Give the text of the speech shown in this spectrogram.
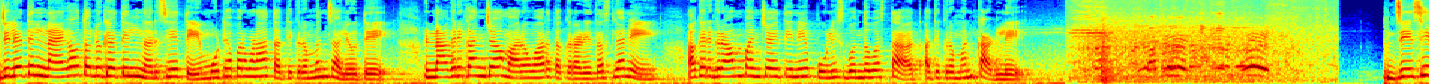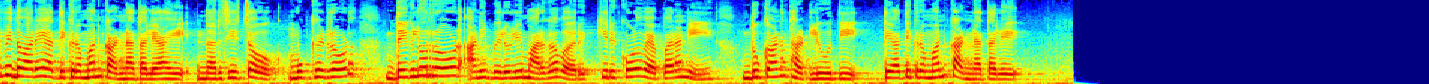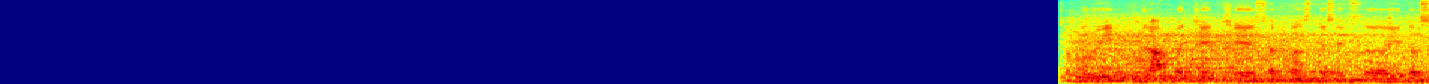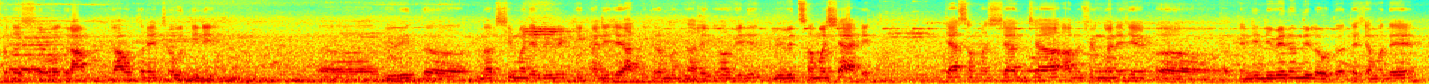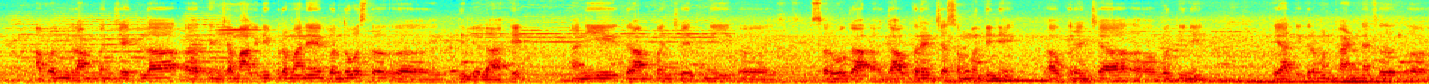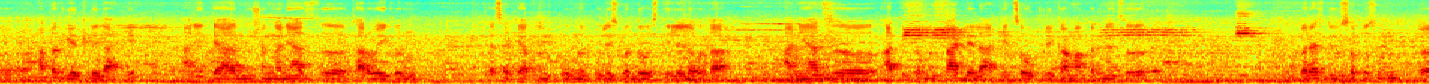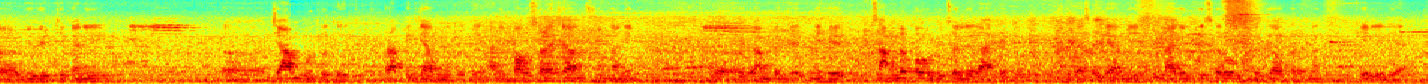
जिल्ह्यातील नायगाव तालुक्यातील नरसी येथे मोठ्या प्रमाणात अतिक्रमण झाले होते. नागरिकांच्या वारंवार तक्रार येत असल्याने अखेर ग्रामपंचायतीने पोलीस बंदोबस्तात अतिक्रमण काढले. जेसीबीद्वारे अतिक्रमण काढण्यात आले आहे. नरसी चौक मुखेड रोड देगलूर रोड आणि बिलोली मार्गावर किरकोळ व्यापाऱ्यांनी दुकान थाटली होती. ते अतिक्रमण काढण्यात आले. पूर्वी ग्रामपंचायतचे सरपंच तसेच इतर सदस्य व ग्राम गावकऱ्यांच्या वतीने विविध नर्सीमध्ये विविध ठिकाणी जे अतिक्रमण झाले किंवा विविध विविध समस्या आहेत त्या समस्यांच्या अनुषंगाने जे त्यांनी निवेदन दिलं होतं त्याच्यामध्ये आपण ग्रामपंचायतला त्यांच्या मागणीप्रमाणे बंदोबस्त दिलेला आहे आणि ग्रामपंचायतनी सर्व गा गावकऱ्यांच्या संमतीने गावकऱ्यांच्या वतीने हे अतिक्रमण काढण्याचं हातात घेतलेलं आहे. आणि त्या अनुषंगाने आज कारवाई करून त्यासाठी आपण पूर्ण पोलीस बंदोबस्त दिलेला होता. आणि आज अतिक्रमण काढलेलं आहे. चौक रिकामा करण्याचं बऱ्याच दिवसापासून विविध ठिकाणी जाम होत होते. ट्रॅफिक जाम होत होते. आणि पावसाळ्याच्या अनुषंगाने ग्रामपंचायतीने ग्रामपंचायतने हे चांगलं पाऊल उचललेलं आहे. त्यासाठी आम्ही लागेल ती सर्व मदत गावकऱ्यांना केलेली आहे.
